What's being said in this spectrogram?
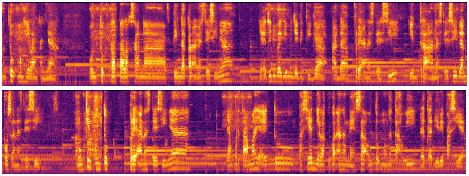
untuk menghilangkannya. Untuk tata laksana tindakan anestesinya yaitu dibagi menjadi tiga, ada pre-anestesi, intra-anestesi, dan post-anestesi. Mungkin untuk pre-anestesinya yang pertama yaitu pasien dilakukan anamnesa untuk mengetahui data diri pasien.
